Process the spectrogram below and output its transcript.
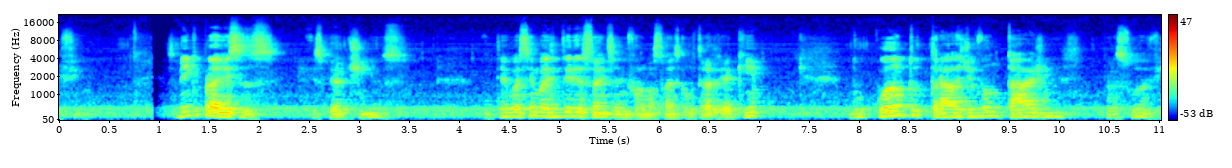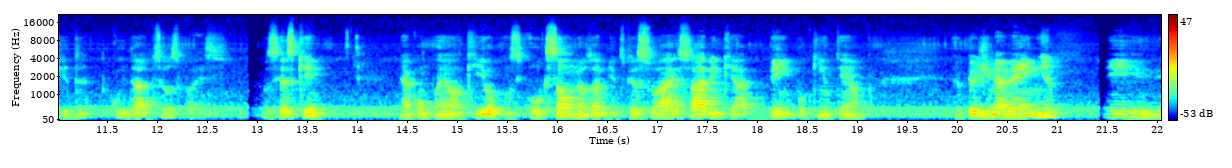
enfim. Se bem que para esses espertinhos, até vai ser mais interessante as informações que eu vou trazer aqui, do quanto traz de vantagens para a sua vida cuidar dos seus pais. Vocês que me acompanham aqui ou, ou que são meus amigos pessoais sabem que há bem pouquinho tempo eu perdi minha veinha e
